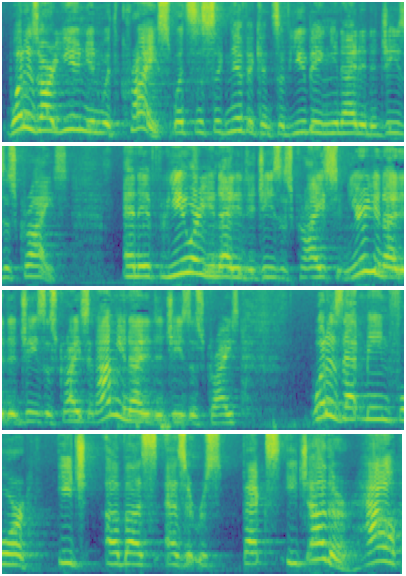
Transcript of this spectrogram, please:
What is our union with Christ? What's the significance of you being united to Jesus Christ? And if you are united to Jesus Christ and you're united to Jesus Christ and I'm united to Jesus Christ, what does that mean for each of us as it respects each other? How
